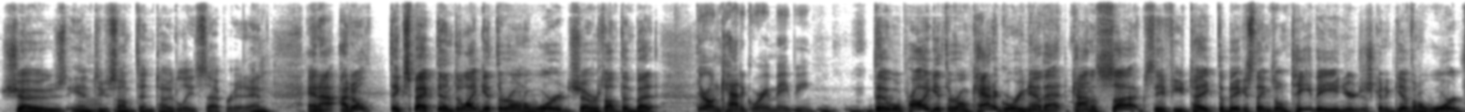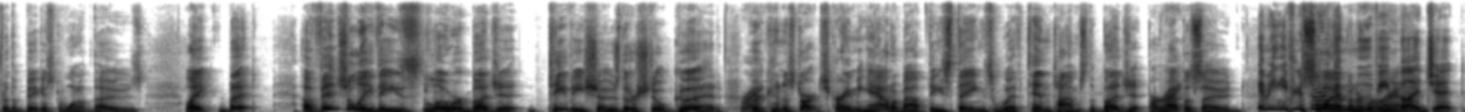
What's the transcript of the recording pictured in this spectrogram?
shows into Mm-hmm. something totally separate. And and I, I don't expect them to like get their own award show or something, but Their own category, maybe. they will probably get their own category. Now that kind of sucks if you take the biggest things on TV and you're just going to give an award for the biggest one of those. Like, but eventually these lower budget TV shows that are still good are going to start screaming out about these things with 10 times the budget per Right. episode. I mean, if you're throwing a movie budget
